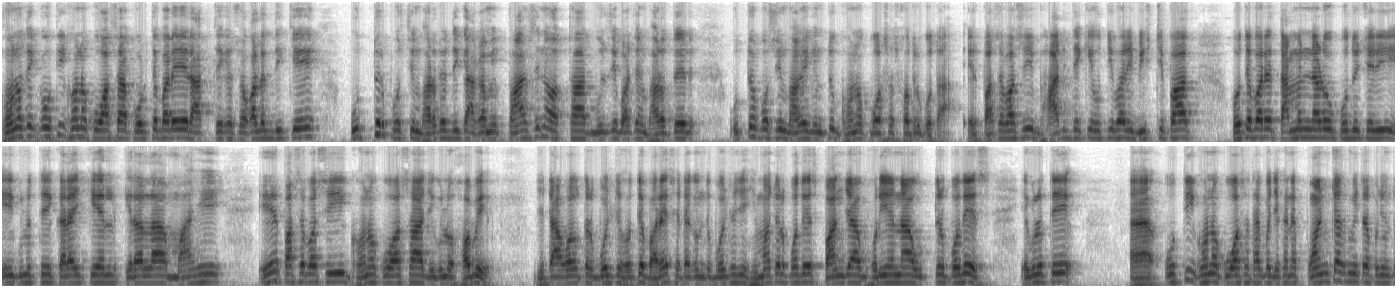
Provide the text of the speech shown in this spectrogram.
ঘন থেকে অতি ঘন কুয়াশা পড়তে পারে রাত থেকে সকালের দিকে। উত্তর পশ্চিম ভারতের দিকে আগামী পাঁচ দিনে অর্থাৎ বুঝতে পারছেন ভারতের উত্তর পশ্চিম ভাগে কিন্তু ঘন কুয়াশা সতর্কতা। এর পাশাপাশি ভারী থেকে অতি ভারী বৃষ্টিপাত হতে পারে তামিলনাড়ু, পুদুচেরি, এইগুলোতে কারাইকেল, কেরালা, মাহে। এর পাশাপাশি ঘন কুয়াশা যেগুলো হবে, যেটা আবহাওয়া বলছে হতে পারে, সেটা কিন্তু বলছে যে হিমাচল প্রদেশ, পাঞ্জাব, হরিয়ানা উত্তরপ্রদেশ এগুলোতে অতি ঘন কুয়াশা থাকবে যেখানে পঞ্চাশ মিটার পর্যন্ত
